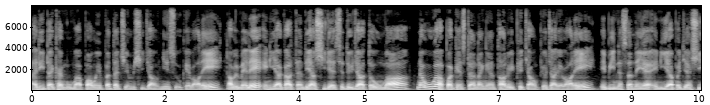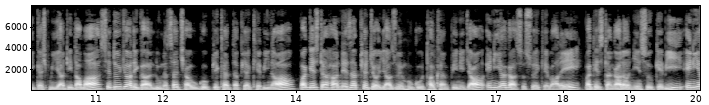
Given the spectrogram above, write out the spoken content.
အဲ့ဒီတိုက်ခိုက်မှုမှာပါဝင်ပတ်သက်ခြင်းမရှိကြောင်းညှင်းဆိုခဲ့ပါတယ်။ဒါပေမဲ့လည်းအိန္ဒိယကတန်တရားရှိတဲ့စစ်သွေးကြ3ဦးမှာ2ဦးကပါကစ္စတန်နိုင်ငံသားတွေဖြစ်ကြောင်းပြောကြားခဲ့ပါတယ်။ AP 22ရက်အိန္ဒိယဗကြမ်းရှိကက်ရှမီးယားဒေသမှာစစ်သွေးကြတွေကလူ26ဦးကိုပြစ်ခတ်တပ်ဖြတ်ခဲ့ပြီးနောက်ပါကစ္စတန်ဟာနေဆက်ဖြတ်ကျော်ရာဇဝတ်မှုကိုထောက်ခံပေးနေကြောင်းအိန္ဒိယကဆွဆွဲခဲ့ပါတယ်။ပါကစ္စတန်ကတော့ညှင်းဆိုခဲ့ပြီးအိန္ဒိယ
